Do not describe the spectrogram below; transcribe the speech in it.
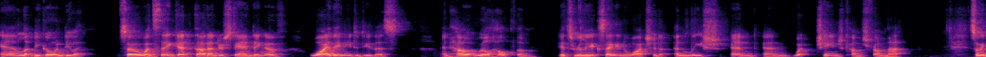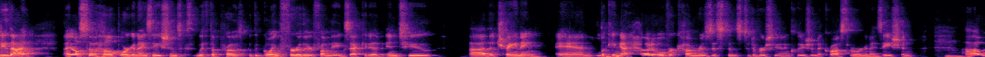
and let me go and do it. So once they get that understanding of why they need to do this and how it will help them, it's really exciting to watch it unleash and and what change comes from that. So we do that. I also help organizations with the pro going further from the executive into uh, the training and looking mm-hmm. at how to overcome resistance to diversity and inclusion across their organization. Mm-hmm. Uh,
